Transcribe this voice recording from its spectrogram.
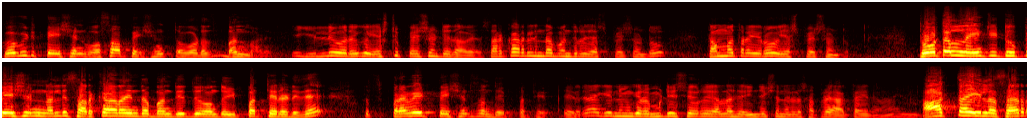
ಕೋವಿಡ್ ಪೇಷಂಟ್ ಹೊಸ ಪೇಷಂಟ್ ತೊಗೊಳೋದು ಬಂದ್ ಮಾಡಿದ್ವಿ. ಈಗ ಇಲ್ಲಿವರೆಗೂ ಎಷ್ಟು ಪೇಷಂಟ್ ಇದಾವೆ? ಸರ್ಕಾರದಿಂದ ಬಂದಿರೋದು ಎಷ್ಟು ಪೇಷಂಟು ತಮ್ಮ ಹತ್ರ ಇರೋ ಎಷ್ಟು ಪೇಷಂಟು ಟೋಟಲ್ ನೈಂಟಿ ಟು ಪೇಷಂಟ್ನಲ್ಲಿ ಸರ್ಕಾರದಿಂದ ಬಂದಿದ್ದು ಒಂದು ಇಪ್ಪತ್ತೆರಡಿದೆ ಪ್ರೈವೇಟ್ ಪೇಷಂಟ್ಸ್ ಒಂದು ಎಪ್ಪತ್ತಿದೆ ನಿಮಗೆ ರೆಮಿಡಿಸಿವಿರ್ ಎಲ್ಲ ಇಂಜೆಕ್ಷನ್ ಎಲ್ಲ ಸಪ್ಲೈ ಆಗ್ತಾ ಇದೆ ಆಗ್ತಾ ಇಲ್ಲ ಸರ್.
